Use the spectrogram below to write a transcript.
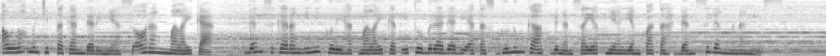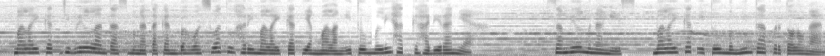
Allah menciptakan darinya seorang malaikat. Dan sekarang ini kulihat malaikat itu berada di atas gunung Kaaf dengan sayapnya yang patah dan sedang menangis. Malaikat Jibril lantas mengatakan bahwa suatu hari malaikat yang malang itu melihat kehadirannya. Sambil menangis, malaikat itu meminta pertolongan.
